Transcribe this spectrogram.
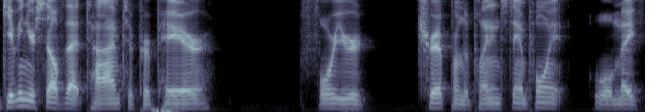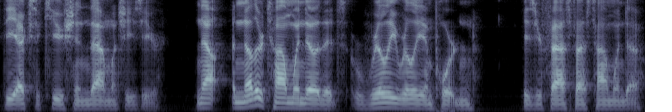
giving yourself that time to prepare for your trip from the planning standpoint will make the execution that much easier. Now, another time window that's really, really important is your FastPass time window,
